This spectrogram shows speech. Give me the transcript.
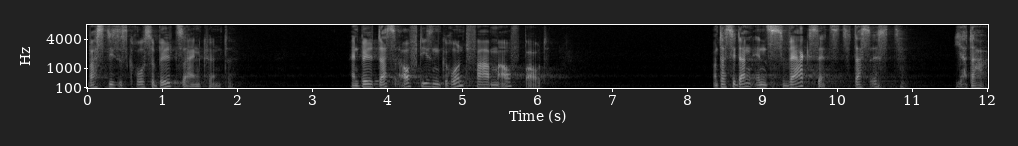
was dieses große Bild sein könnte. Ein Bild, das auf diesen Grundfarben aufbaut und das sie dann ins Werk setzt, das ist ja da.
